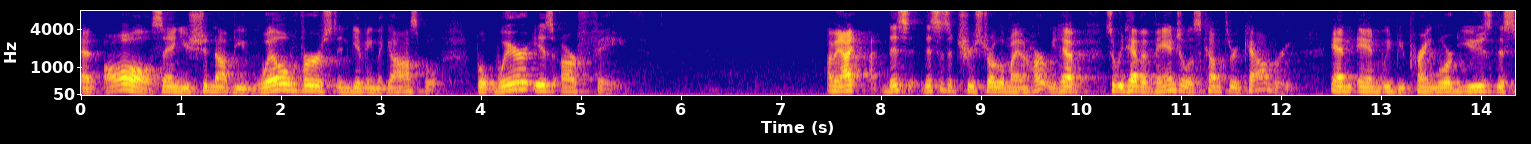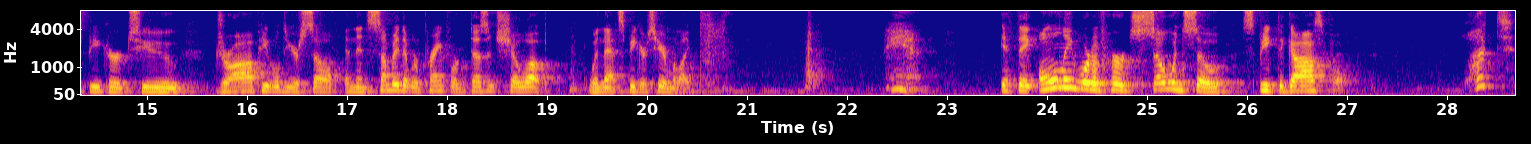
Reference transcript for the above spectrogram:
at all saying you should not be well versed in giving the gospel. But where is our faith? I mean, I, this, this is a true struggle in my own heart. We'd have, so we'd have evangelists come through Calvary, and, and we'd be praying, Lord, use this speaker to draw people to yourself. And then somebody that we're praying for doesn't show up when that speaker's here, and we're like, man, if they only would have heard so and so speak the gospel. What?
